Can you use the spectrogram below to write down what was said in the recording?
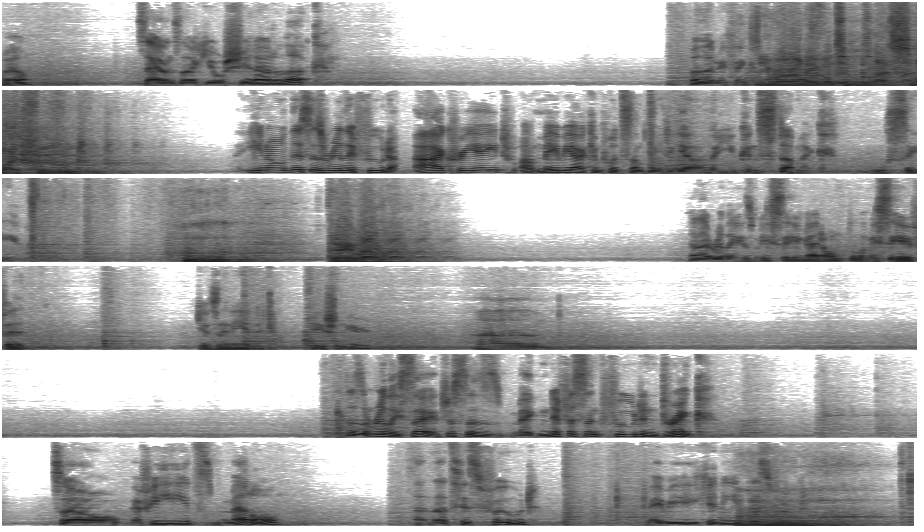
Well, sounds like you're shit out of luck. But let me think You about are unable to bless my food. You know, this is really food I create. Uh, maybe I can put something together you can stomach. We'll see. Very well. And that really is me seeing. I don't. Let me see if it gives any indication here. Um. Doesn't really say. It just says magnificent food and drink. So if he eats metal, Uh, that's his food. Maybe he can eat this food.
